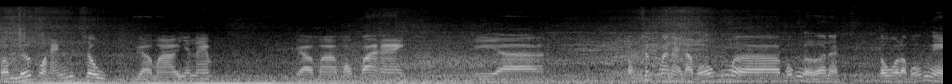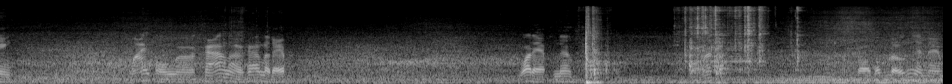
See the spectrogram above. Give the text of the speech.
bơm nước của hãng Mitsu GM nha anh em. GM 132 thì à, công suất máy này là 4 4 à, ngựa nè, tua là 4 ngàn. Máy còn khá là khá là đẹp. Quá đẹp nè cò bóng lưỡng nha anh em.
